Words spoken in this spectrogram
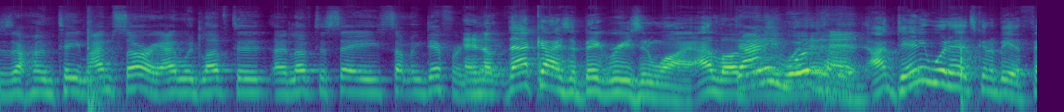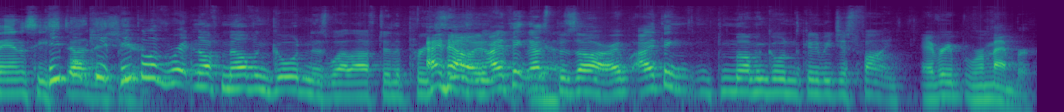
This is a home team. I'm sorry. I would love to. I'd love to say something different. And uh, Dave. that guy's a big reason why. I love Danny Danny, Woodhead. I'm, Danny Woodhead's going to be a fantasy People, stud keep, this year. people have written off Melvin Gordon as well after the preseason. I know. I think that's bizarre. I, I think Melvin Gordon's going to be just fine. Every remember,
